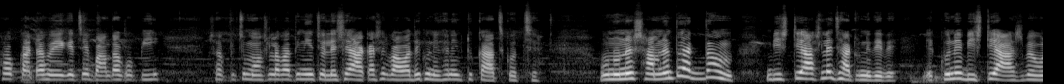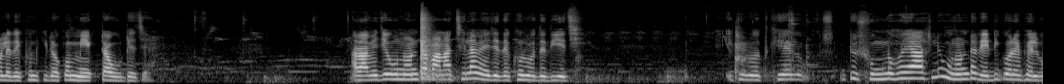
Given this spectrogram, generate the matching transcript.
সব কাটা হয়ে গেছে, বাঁধাকপি সব কিছু মশলাপাতি নিয়ে চলে এসে আকাশের বাবা দেখুন এখানে একটু কাজ করছে। উনুনের সামনে তো একদম বৃষ্টি আসলে ঝাঁটুনি দেবে। এক্ষুনি বৃষ্টি আসবে বলে দেখুন কীরকম মেঘটা উঠেছে। আর আমি যে উনুনটা বানাচ্ছিলাম, এই যে দেখুন রোদে দিয়েছি। একটু রোদ খেয়ে একটু শুকনো হয়ে আসলে উনুনটা রেডি করে ফেলব।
